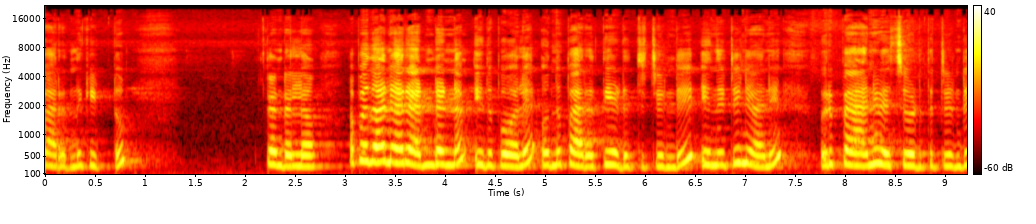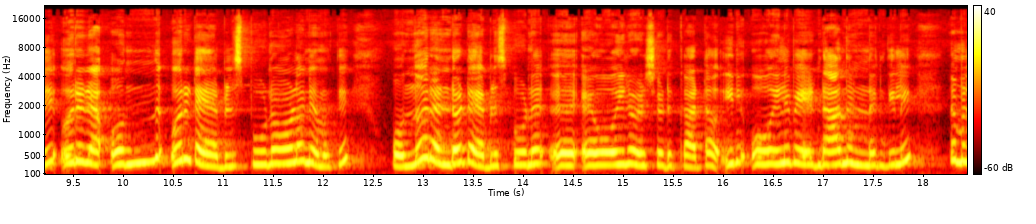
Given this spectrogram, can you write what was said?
പരന്ന് കിട്ടും. കണ്ടല്ലോ? അപ്പോൾ ഇതാ ഞാൻ രണ്ടെണ്ണം ഇതുപോലെ ഒന്ന് പരത്തി എടുത്തിട്ടുണ്ട് എന്നിട്ട് ഞാൻ ഒരു പാന് വെച്ച് കൊടുത്തിട്ടുണ്ട്. ഒരു ഒന്ന് ഒരു ടേബിൾ സ്പൂണോളം നമുക്ക് ഒന്നോ രണ്ടോ ടേബിൾ സ്പൂണ് ഓയിൽ ഒഴിച്ചെടുക്കാം കേട്ടോ ഇനി ഓയിൽ വേണ്ടാന്നുണ്ടെങ്കിൽ നമ്മൾ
